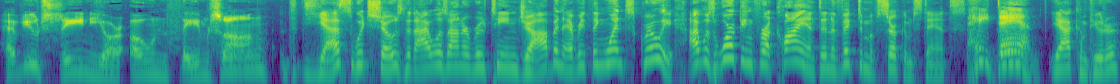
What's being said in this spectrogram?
have you seen your own theme song? Yes, which shows that I was on a routine job and everything went screwy. I was working for a client and a victim of circumstance. Hey, Dan, Yeah, computer?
